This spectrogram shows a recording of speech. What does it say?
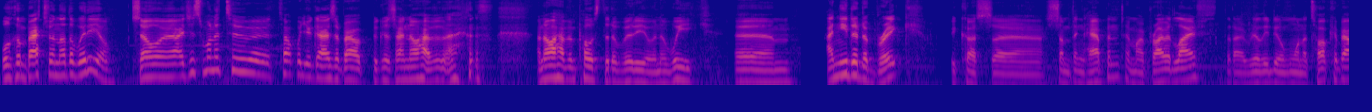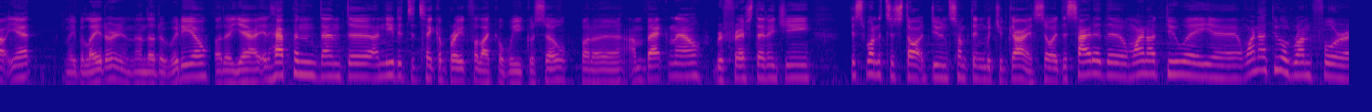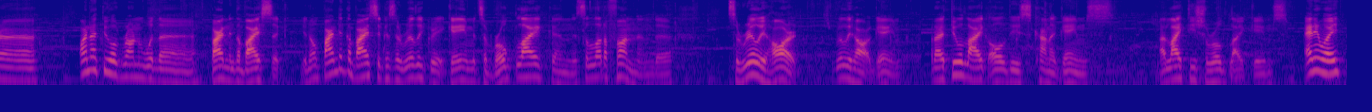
Welcome back to another video. So uh, I just wanted to uh, talk with you guys about because I know I haven't I know I haven't posted a video in a week. Um, I needed a break because uh, something happened in my private life that I really don't want to talk about yet. Maybe later in another video. But uh, yeah, it happened and uh, I needed to take a break for like a week or so. But uh, I'm back now, refreshed energy. Just wanted to start doing something with you guys. So I decided why not do a why not do a run for why not do a run with a Binding of Isaac? You know, Binding of Isaac is a really great game. It's a roguelike and it's a lot of fun and uh, it's a really hard, it's a really hard game. But I do like all these kind of games. I like these roguelike games. Anyway,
